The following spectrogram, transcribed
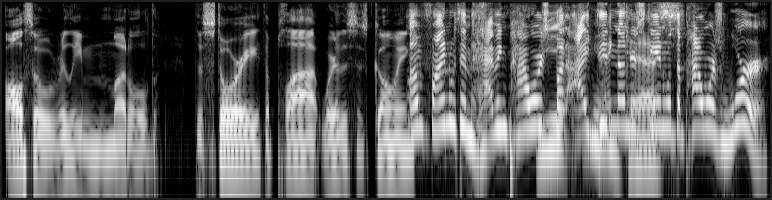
also really muddled the story, the plot, where this is going. I'm fine with him having powers, Yeah, but I I mean, didn't understand what the powers were.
